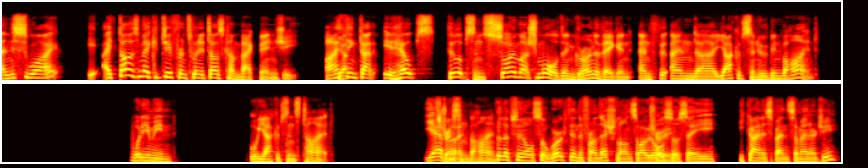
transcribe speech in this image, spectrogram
and this is why it, it does make a difference when it does come back, Benji. I Yep. think that it helps Philipsen so much more than Groenewegen and and uh, Jakobsen who've been behind. What do you mean? Well, Jakobsen's tired, Yeah, stressing but behind. Philipsen also worked in the front echelon, so I would True. also say he kind of spent some energy.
